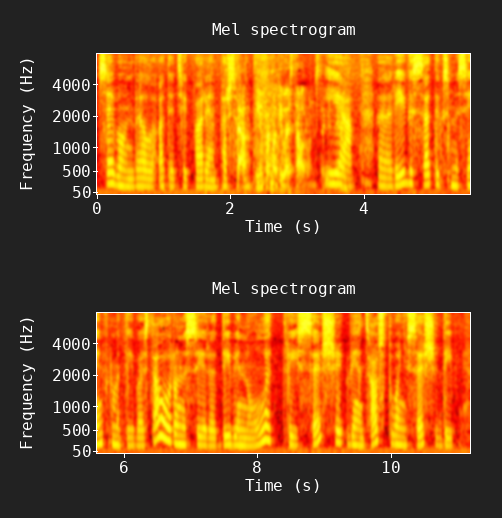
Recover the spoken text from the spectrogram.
sevi un vēl attiecīgi pārējām personām. Tā, informatīvais tālrunis tagad. Jā, jā. Rīgas satiksmes informatīvais tālrunis ir 2036 1862.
